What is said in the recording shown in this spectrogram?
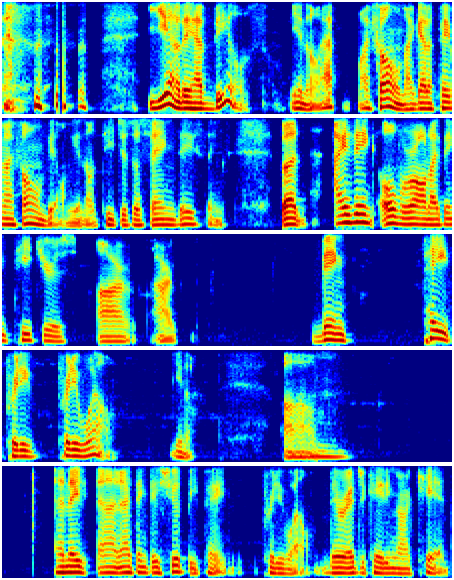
yeah, they have bills. You know, my phone. I got to pay my phone bill. You know, teachers are saying these things, but I think overall, I think teachers are are being paid pretty pretty well. You know, um, and they and I think they should be paid pretty well. They're educating our kids.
